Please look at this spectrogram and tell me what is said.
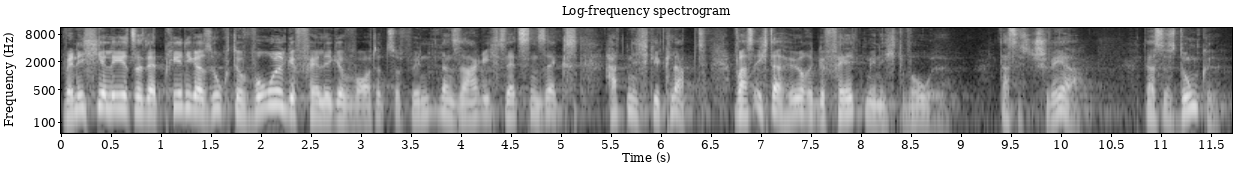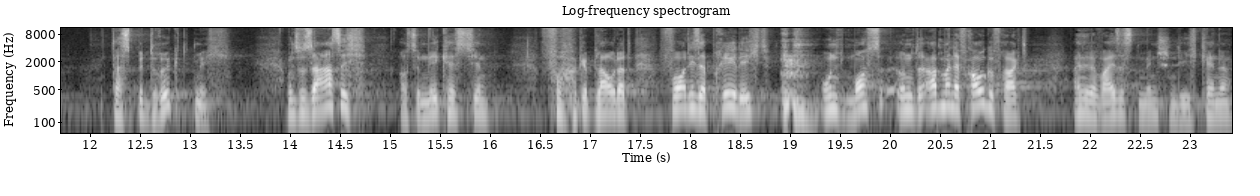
Wenn ich hier lese, der Prediger suchte wohlgefällige Worte zu finden, dann sage ich Sätzen 6. Hat nicht geklappt. Was ich da höre, gefällt mir nicht wohl. Das ist schwer. Das ist dunkel. Das bedrückt mich. Und so saß ich aus dem Nähkästchen vorgeplaudert vor dieser Predigt und, und habe meine Frau gefragt, eine der weisesten Menschen, die ich kenne,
